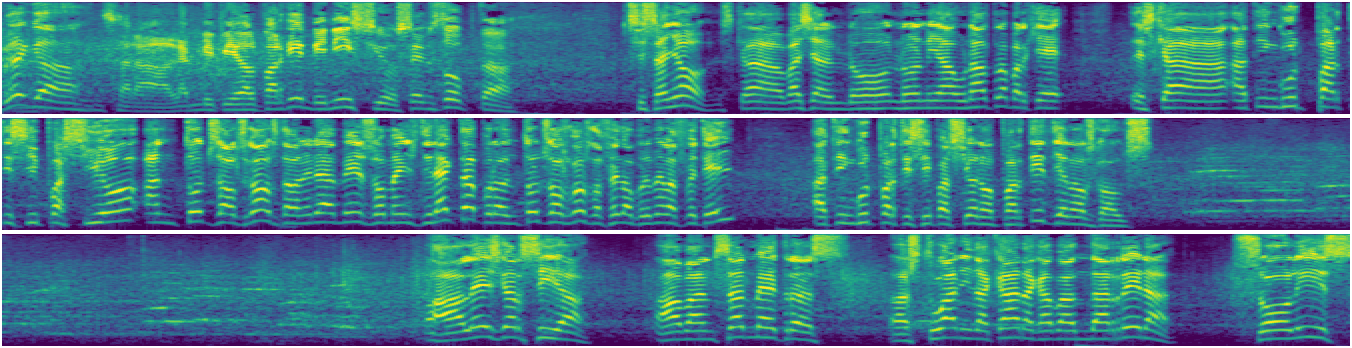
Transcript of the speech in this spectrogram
Vinga! Serà l'MVP del partit, Vinícius, sens dubte. Sí senyor, és que vaja, no n'hi no ha un altre perquè és que ha tingut participació en tots els gols, de manera més o menys directa, però en tots els gols, de fet el primer l'ha fet ell, ha tingut participació en el partit i en els gols. Aleix Garcia, avançant metres, Estuani de cara, cap endarrere, Solís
